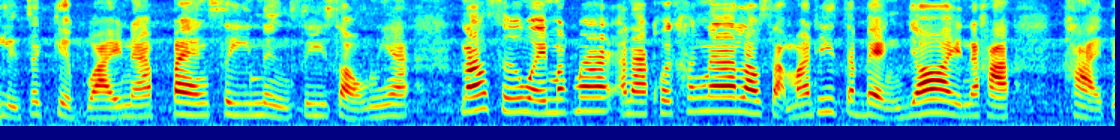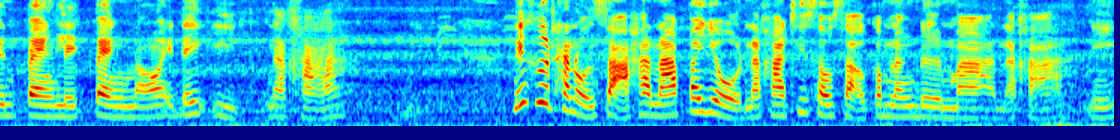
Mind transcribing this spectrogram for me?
หรือจะเก็บไว้นะ แปลง C1 C2 เนี่ยน่าซื้อไว้มากๆ อนาคตข้างหน้าเราสามารถที่จะแบ่งย่อยนะคะ ขายเป็นแปลงเล็กแปลงน้อยได้อีกนะคะ นี่คือถนนสาธารณประโยชน์นะคะ ที่สาวๆกำลังเดินมานะคะนี่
